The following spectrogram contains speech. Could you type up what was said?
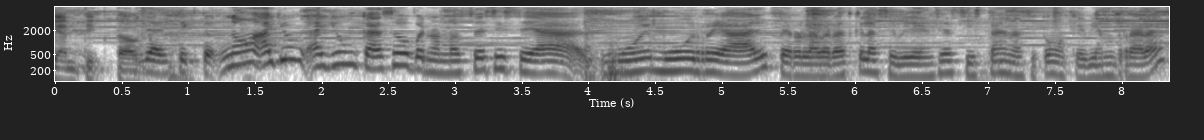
Vean TikTok. Vean TikTok. No, hay un, hay un caso, bueno, no sé si sea muy, muy real, pero la verdad es que las evidencias sí están así como que bien raras.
